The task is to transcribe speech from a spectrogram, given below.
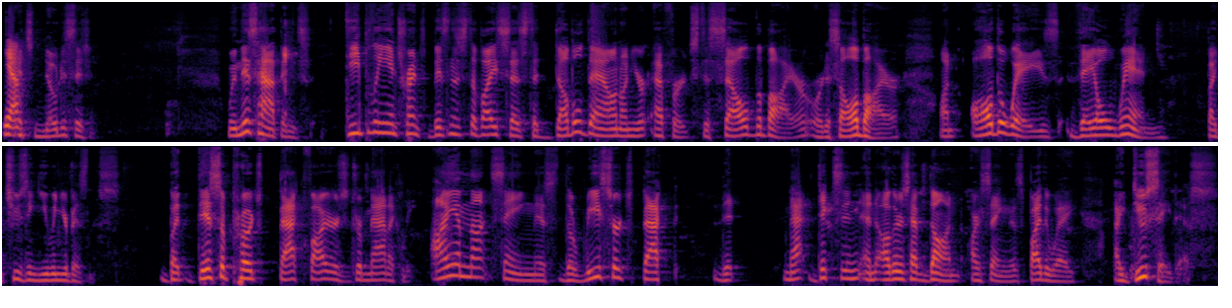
Yeah. It's no decision. When this happens, deeply entrenched business device says to double down on your efforts to sell the buyer or to sell a buyer on all the ways they'll win by choosing you and your business. But this approach backfires dramatically. I am not saying this. The research back that Matt Dixon and others have done are saying this. By the way, I do say this,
